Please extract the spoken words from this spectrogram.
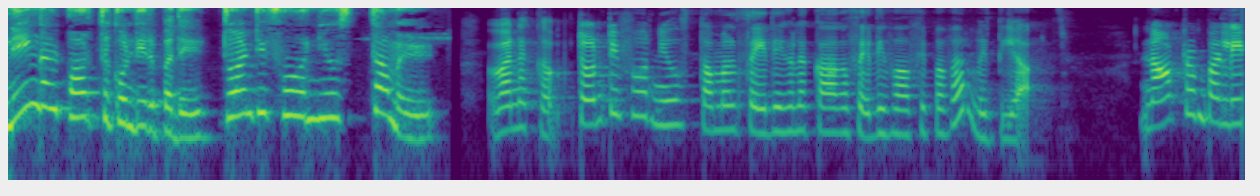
நீங்கள் பார்த்து கொண்டிருப்பது டுவெண்டி போர் நியூஸ் தமிழ். வணக்கம். டுவெண்ட்டி ஃபோர் நியூஸ் தமிழ் செய்திகளுக்காக செய்தி வாசிப்பவர் வித்யா. நாற்றம்பள்ளி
